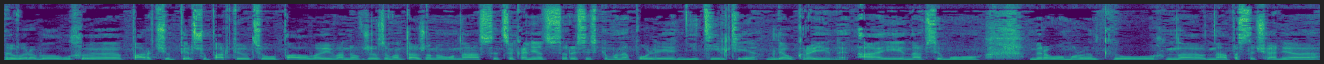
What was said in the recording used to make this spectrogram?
Виробив е, першу партію цього палива, і воно вже завантажено у нас. Це конець російської монополії не тільки для України, а й на всьому мировому ринку на, на постачання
